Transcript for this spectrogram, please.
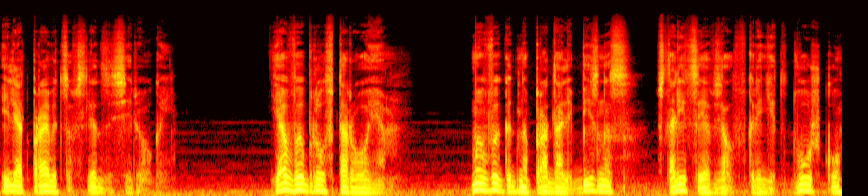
или отправиться вслед за Серегой. Я выбрал второе. Мы выгодно продали бизнес, в столице я взял в кредит двушку,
